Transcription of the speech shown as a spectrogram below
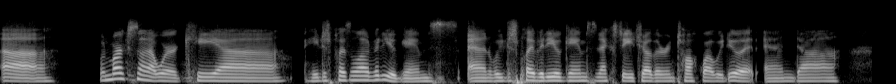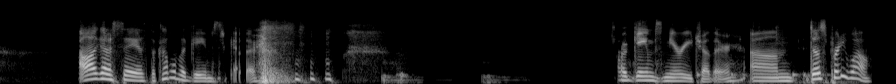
uh, when Mark's not at work, he uh he just plays a lot of video games, and we just play video games next to each other and talk while we do it. And uh, all I gotta say is the couple of the games together, or games near each other, um, does pretty well.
